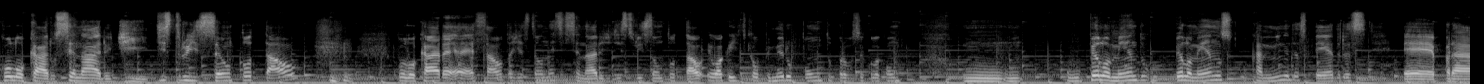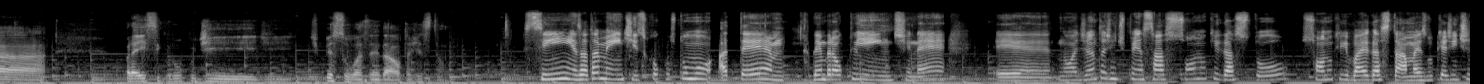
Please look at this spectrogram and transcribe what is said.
colocar o cenário de destruição total, colocar essa alta gestão nesse cenário de destruição total. Eu acredito que é o primeiro ponto para você colocar um, um, o, pelo, menos, pelo menos o caminho das pedras é, para esse grupo de, de, de pessoas né, da alta gestão. Sim, exatamente. Isso que eu costumo até lembrar o cliente, né? É, não adianta a gente pensar só no que gastou, só no que vai gastar, mas no que a gente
